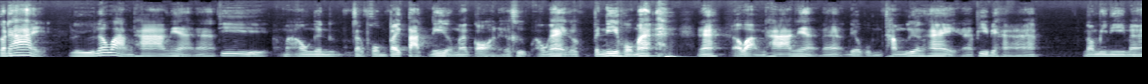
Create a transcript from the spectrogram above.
ก็ได้ หรือระหว่างทางเนี่ยนะที่มาเอาเงินจากผมไปตัดหนี้ออกมาก่อนก็คือเอาง่ายก็เป็นหนี้ผมอะนะระหว่างทางเนี่ยนะเดี๋ยวผมทำเรื่องให้นะพี่ไปหานอมินีมา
